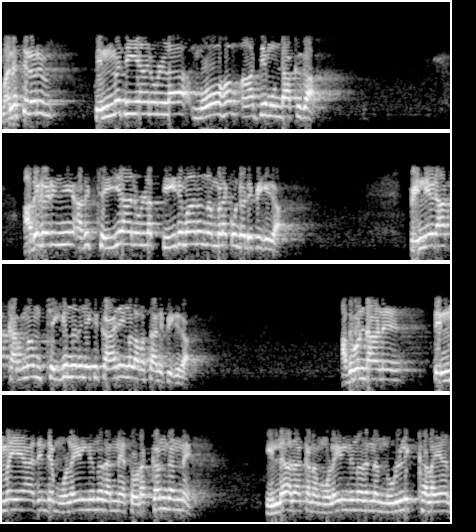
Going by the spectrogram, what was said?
മനസ്സിലൊരു തിന്മ ചെയ്യാനുള്ള മോഹം ആദ്യം ഉണ്ടാക്കുക. അത് കഴിഞ്ഞ് അത് ചെയ്യാനുള്ള തീരുമാനം നമ്മളെ കൊണ്ടെടുപ്പിക്കുക പിന്നീട് ആ കർമ്മം ചെയ്യുന്നതിലേക്ക് കാര്യങ്ങൾ അവസാനിപ്പിക്കുക. അതുകൊണ്ടാണ് തിന്മയെ അതിന്റെ മുളയിൽ നിന്ന് തന്നെ തുടക്കം തന്നെ ഇല്ലാതാക്കണം മുളയിൽ നിന്ന് തന്നെ നുള്ളിക്കളയാൻ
